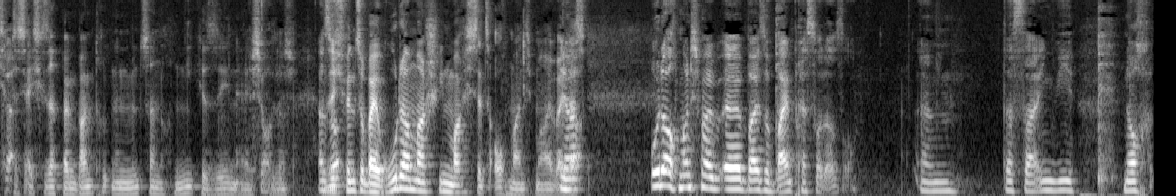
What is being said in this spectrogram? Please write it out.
Ich habe das ehrlich gesagt beim Bankdrücken in Münster noch nie gesehen, ehrlich Ich auch gesagt. nicht. Also, Also, ich finde so bei Rudermaschinen mache ich es jetzt auch manchmal, weil Ja. das oder auch manchmal äh, bei so Beinpresse oder so. Ähm, dass da irgendwie noch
